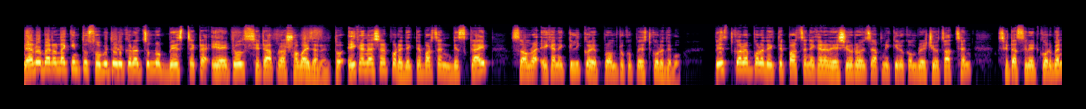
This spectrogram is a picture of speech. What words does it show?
ন্যানো ব্যানানা কিন্তু ছবি তৈরি করার জন্য বেস্ট একটা এআই টুল সেটা আপনারা সবাই জানেন। তো এখানে আসার পরে দেখতে পাচ্ছেন ডিসক্রাইব সো আমরা এখানে ক্লিক করে প্রমটুকু পেস্ট করে দেব। পেস্ট করার পরে দেখতে পাচ্ছেন এখানে রেশিও রয়েছে, আপনি কীরকম রেশিও চাচ্ছেন, সেটা সিলেক্ট করবেন।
